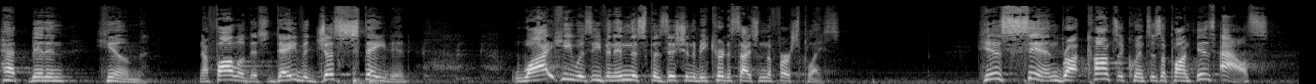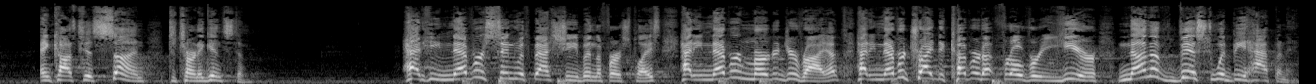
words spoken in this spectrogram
hath bidden him. Now follow this. David just stated why he was even in this position to be criticized in the first place. His sin brought consequences upon his house and caused his son to turn against him. Had he never sinned with Bathsheba in the first place, had he never murdered Uriah, had he never tried to cover it up for over a year, none of this would be happening.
